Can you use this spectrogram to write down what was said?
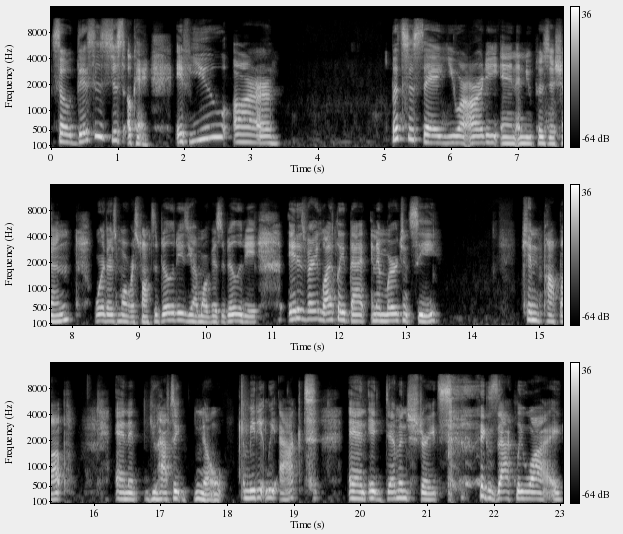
So this is just okay. If you are let's just say you are already in a new position where there's more responsibilities, you have more visibility, it is very likely that an emergency can pop up and it you have to, you know, immediately act and it demonstrates exactly why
